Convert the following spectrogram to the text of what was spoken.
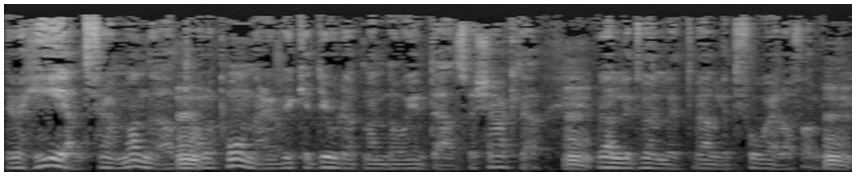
Det var helt främmande att hålla på med det vilket gjorde att man då inte ens försökte. Väldigt, väldigt, väldigt få i alla fall.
